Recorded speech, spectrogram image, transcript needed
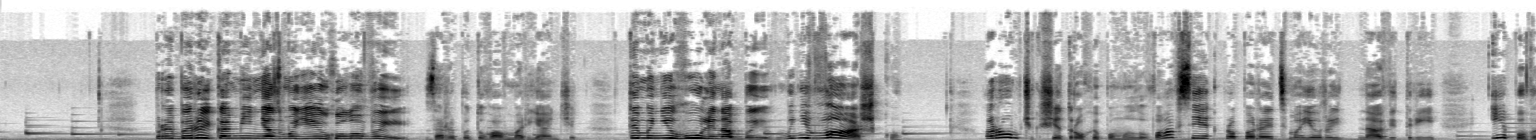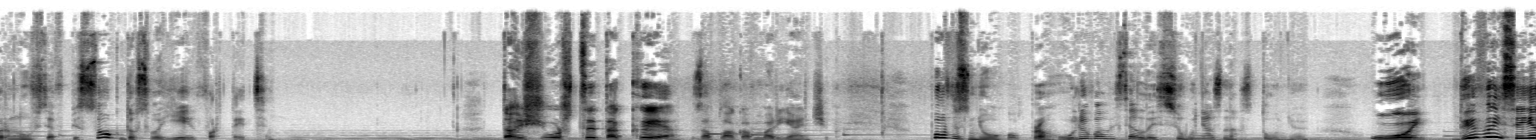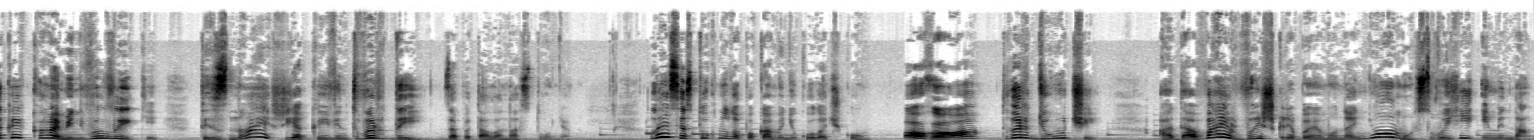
Прибери каміння з моєї голови, зарепетував Мар'янчик. Ти мені гулі набив, мені важко. Ромчик ще трохи помилувався, як прапорець майорить на вітрі, і повернувся в пісок до своєї фортеці. Та що ж це таке? заплакав Мар'янчик. Повз нього прогулювалися Лесюня з Настунею. Ой, дивися, який камінь великий. Ти знаєш, який він твердий? запитала Настуня. Леся стукнула по каменю кулачком. Ага, твердючий. А давай вишкрябаємо на ньому свої імена.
